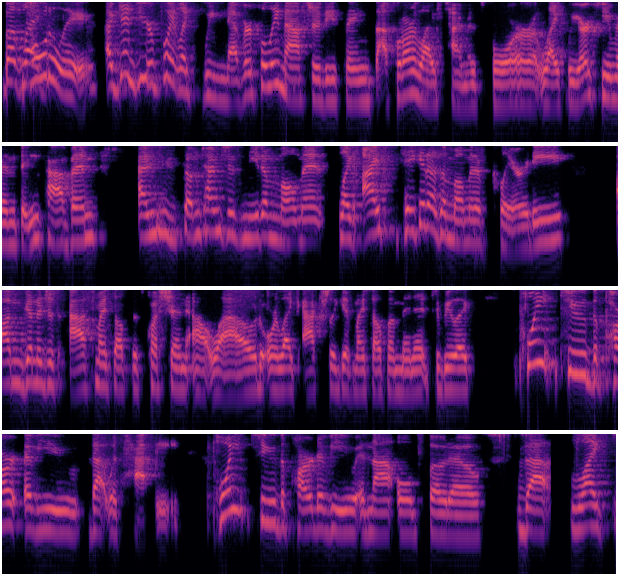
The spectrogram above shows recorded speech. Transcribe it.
but like totally again to your point like we never fully master these things that's what our lifetime is for like we are human things happen and you sometimes just need a moment like i take it as a moment of clarity. I'm gonna just ask myself this question out loud or like actually give myself a minute to be like point to the part of you that was happy point to the part of you in that old photo that liked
